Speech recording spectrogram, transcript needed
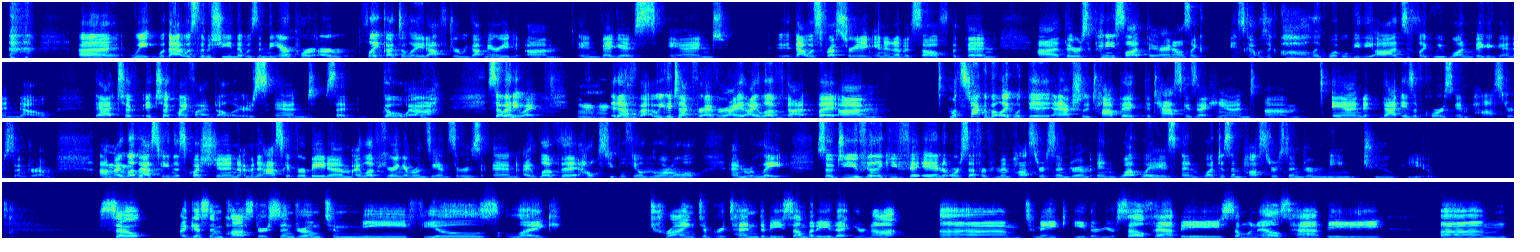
uh, we that was the machine that was in the airport. Our flight got delayed after we got married um, in Vegas, and that was frustrating in and of itself. But then uh, there was a penny slot there, and I was like, and Scott was like, oh, like what would be the odds if like we won big again? And no, that took it took my five dollars and said go away. Ah. So anyway, mm-hmm. enough about. We could talk forever. I, I love that, but um, let's talk about like what the actually topic, the task is at hand. Um, and that is, of course, imposter syndrome. Um, mm-hmm. I love asking this question. I'm going to ask it verbatim. I love hearing everyone's answers, and I love that it helps people feel normal and relate. So, do you feel like you fit in or suffer from imposter syndrome? In what ways? And what does imposter syndrome mean to you? So, I guess imposter syndrome to me feels like trying to pretend to be somebody that you're not um, to make either yourself happy, someone else happy. Um,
